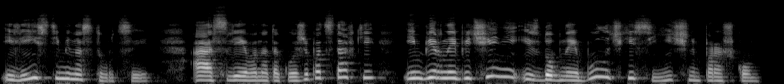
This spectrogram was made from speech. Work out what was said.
и листьями настурции, а слева на такой же подставке имбирное печенье и сдобные булочки с яичным порошком.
